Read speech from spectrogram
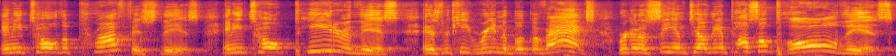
and he told the prophets this, and he told Peter this. And as we keep reading the book of Acts, we're going to see him tell the apostle Paul this.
